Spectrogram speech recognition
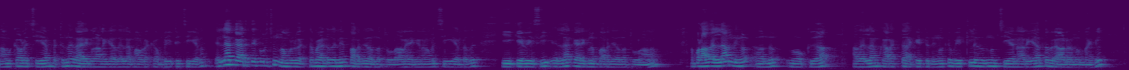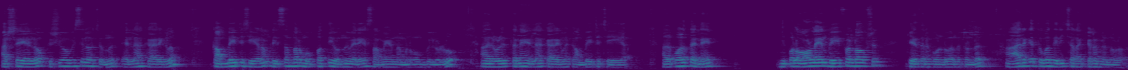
നമുക്കവിടെ ചെയ്യാൻ പറ്റുന്ന കാര്യങ്ങളാണെങ്കിൽ അതെല്ലാം അവിടെ കംപ്ലീറ്റ് ചെയ്യണം. എല്ലാ കാര്യത്തെക്കുറിച്ചും നമ്മൾ വ്യക്തമായിട്ട് തന്നെ പറഞ്ഞു തന്നിട്ടുള്ളതാണ് എങ്ങനെയാണ് ചെയ്യേണ്ടത്. ഇ കെ വി സി എല്ലാ കാര്യങ്ങളും പറഞ്ഞു തന്നിട്ടുള്ളതാണ്. അപ്പോൾ അതെല്ലാം നിങ്ങൾ ഒന്ന് നോക്കുക. അതെല്ലാം കറക്റ്റ് ആക്കിയിട്ട് നിങ്ങൾക്ക് വീട്ടിൽ ഇതൊന്നും ചെയ്യാൻ അറിയാത്തവരാണെന്നുണ്ടെങ്കിൽ അക്ഷയയിലോ കൃഷി ഓഫീസിലോ ചെന്ന് എല്ലാ കാര്യങ്ങളും കംപ്ലീറ്റ് ചെയ്യണം. ഡിസംബർ മുപ്പത്തി ഒന്ന് വരെ സമയം നമ്മുടെ മുമ്പിലുള്ളൂ. അതിനുള്ളിൽ തന്നെ എല്ലാ കാര്യങ്ങളും കംപ്ലീറ്റ് ചെയ്യുക. അതുപോലെ തന്നെ ഇപ്പോൾ ഓൺലൈൻ റീഫണ്ട് ഓപ്ഷൻ കേന്ദ്രം കൊണ്ടുവന്നിട്ടുണ്ട്. ആരൊക്കെ തുക തിരിച്ചടയ്ക്കണം എന്നുള്ളത്.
